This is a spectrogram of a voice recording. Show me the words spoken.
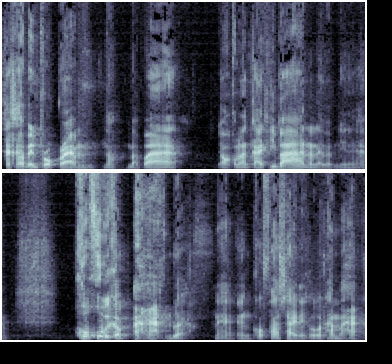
คล้ายๆเป็นโปรแกรมเนาะแบบว่าออกกำลังกายที่บ้านอะไรแบบนี้นะครับควบคู่ไปกับอาหารด้วยนะฮะอย่างโค้ชฟ้าใสเนี่ยเขาก็ทำอาหาร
